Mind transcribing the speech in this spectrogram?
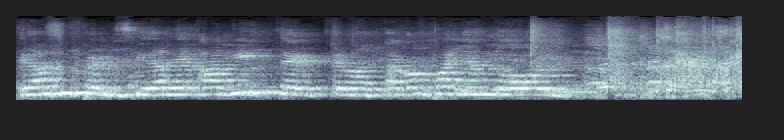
Gracias y felicidades a Mister, que nos está acompañando hoy.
